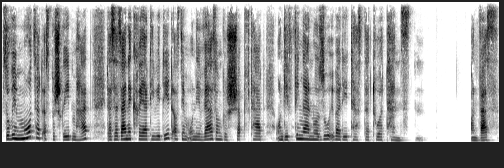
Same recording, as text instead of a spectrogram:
so wie Mozart es beschrieben hat, dass er seine Kreativität aus dem Universum geschöpft hat und die Finger nur so über die Tastatur tanzten. Und was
